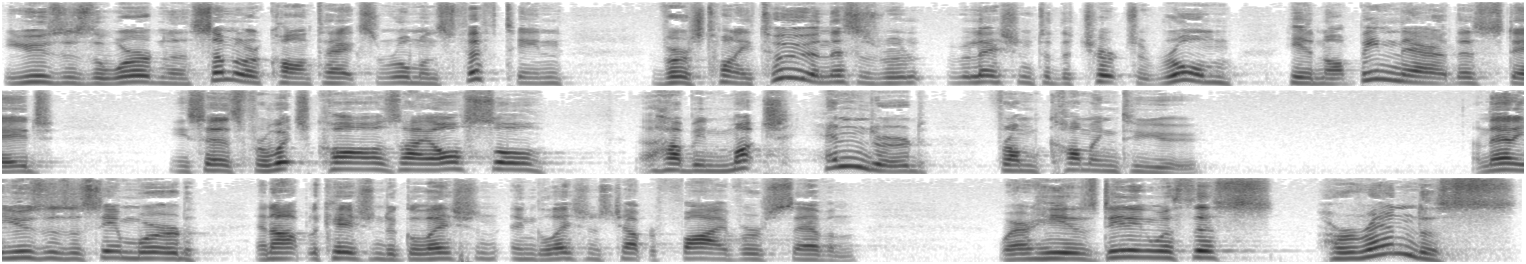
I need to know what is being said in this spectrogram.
He uses the word in a similar context in Romans 15, verse 22, and this is in relation to the church at Rome. He had not been there at this stage. He says, For which cause I also have been much hindered from coming to you. And then he uses the same word in application to Galatians, in Galatians chapter 5, verse 7, where he is dealing with this horrendous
